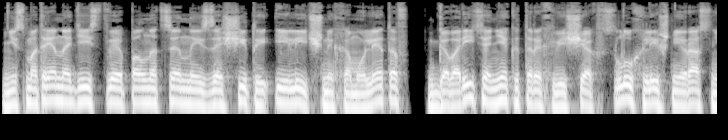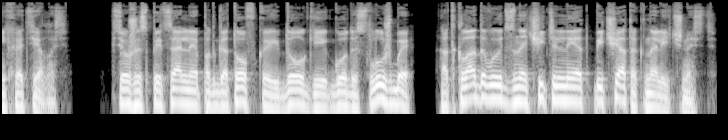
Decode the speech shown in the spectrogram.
Несмотря на действие полноценной защиты и личных амулетов, говорить о некоторых вещах вслух лишний раз не хотелось. Все же специальная подготовка и долгие годы службы откладывают значительный отпечаток на личность.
